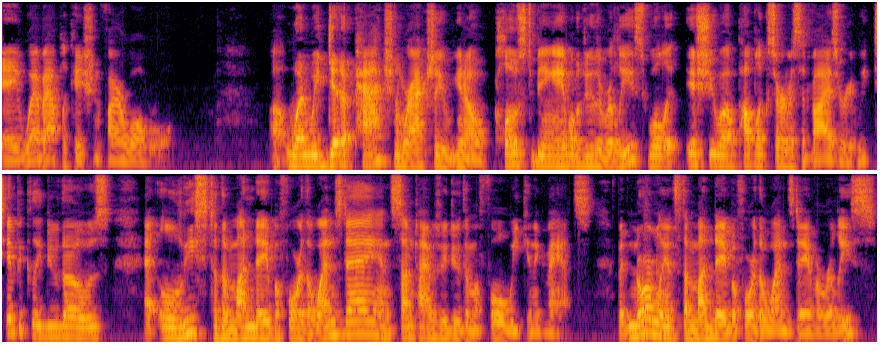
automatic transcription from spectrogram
a web application firewall rule. Uh, when we get a patch and we're actually, you know, close to being able to do the release, we'll issue a public service advisory. We typically do those at least the Monday before the Wednesday, and sometimes we do them a full week in advance. But normally it's the Monday before the Wednesday of a release.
